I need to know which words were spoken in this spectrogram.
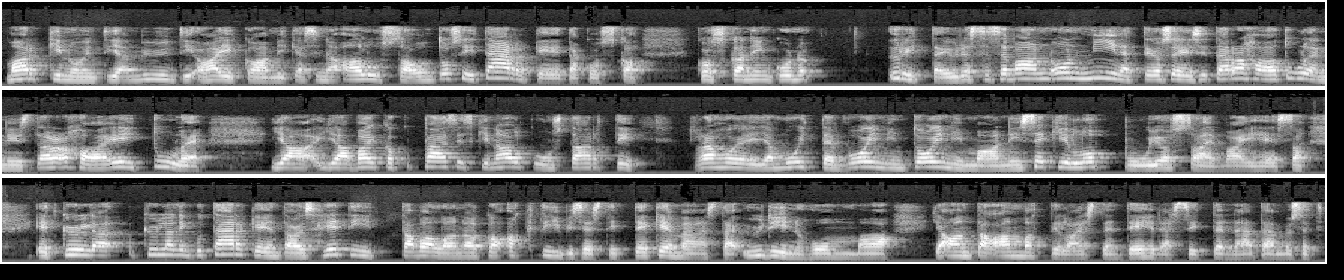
markkinointi- ja myyntiaikaa, mikä siinä alussa on tosi tärkeää, koska, koska niin kuin yrittäjyydessä se vaan on niin, että jos ei sitä rahaa tule, niin sitä rahaa ei tule. Ja, ja vaikka pääsiskin alkuun startti rahojen ja muiden voimin toimimaan, niin sekin loppuu jossain vaiheessa. Et kyllä kyllä niin kuin tärkeintä olisi heti tavallaan alkaa aktiivisesti tekemään sitä ydinhommaa ja antaa ammattilaisten tehdä sitten nämä tämmöiset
